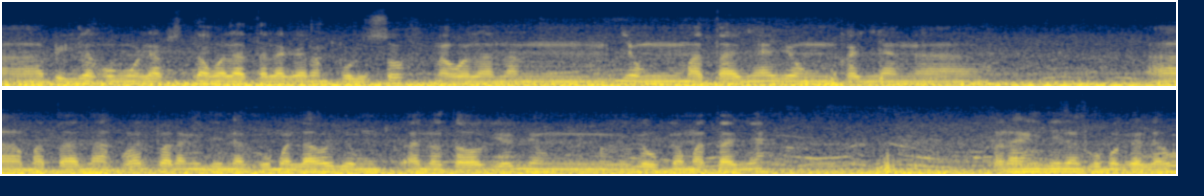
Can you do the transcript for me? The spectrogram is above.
Ah, biglang kumulaps. Nawala talaga ng pulso. Nawala ng yung mata niya yung kanyang ah, ah, mata na parang hindi na gumalaw. Yung ano tawag yun? Yung loob ng mata niya parang hindi na gumagalaw.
